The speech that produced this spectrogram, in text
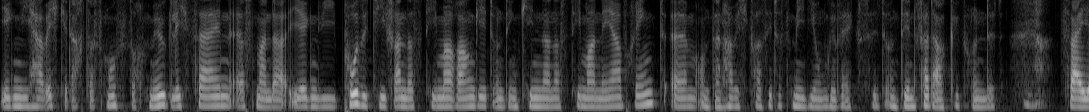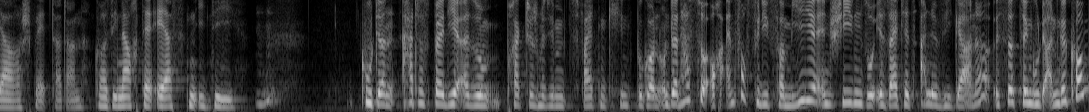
irgendwie habe ich gedacht, das muss doch möglich sein, dass man da irgendwie positiv an das Thema rangeht und den Kindern das Thema näher bringt. Ähm, und dann habe ich quasi das Medium gewechselt und den Verlag gegründet. Mhm. Zwei Jahre später dann, quasi nach der ersten Idee. Mhm. Gut, dann hat es bei dir also praktisch mit dem zweiten Kind begonnen. Und dann hast du auch einfach für die Familie entschieden, so ihr seid jetzt alle Veganer. Ist das denn gut angekommen?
